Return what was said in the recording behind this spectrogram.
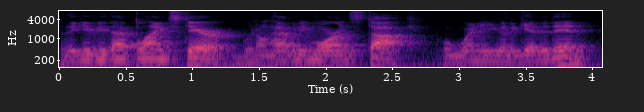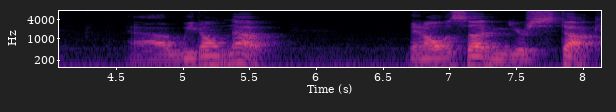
and they give you that blank stare. We don't have any more in stock. Well, when are you going to get it in? Uh, we don't know. Then all of a sudden you're stuck,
